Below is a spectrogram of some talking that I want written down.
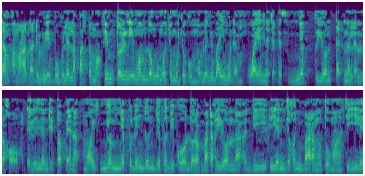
Dame Amar daal di loué boobule l'appartement fi toll nii moom dong moo ca muccagum moom la ñu bàyyi mu dem waaye ña ca des ñépp yoon teg na leen loxo te liñ leen di toppee dañ doon dorog ba tax yoon la di leen joxoñ tuuma ci yile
